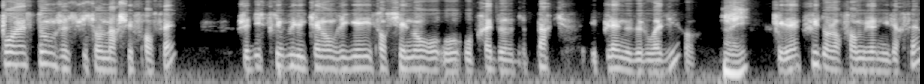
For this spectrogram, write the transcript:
pour l'instant, je suis sur le marché français. Je distribue les calendriers essentiellement auprès de, parcs et plaines de loisirs, oui. qui inclus dans leur formule anniversaire.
